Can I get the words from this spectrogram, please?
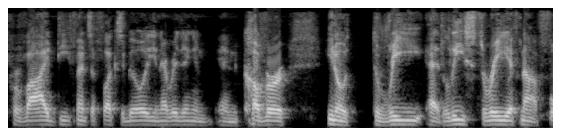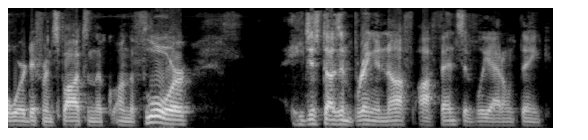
provide defensive flexibility and everything and, and cover, you know, three at least three, if not four different spots on the on the floor, he just doesn't bring enough offensively. I don't think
